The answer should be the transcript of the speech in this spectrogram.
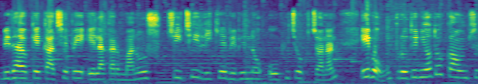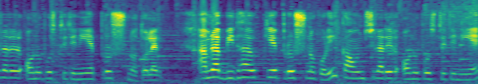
বিধায়ককে কাছে পেয়ে এলাকার মানুষ চিঠি লিখে বিভিন্ন অভিযোগ জানান এবং প্রতিনিয়ত কাউন্সিলরের অনুপস্থিতি নিয়ে প্রশ্ন তোলেন। আমরা বিধায়ককে প্রশ্ন করি, কাউন্সিলরের অনুপস্থিতি নিয়ে।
